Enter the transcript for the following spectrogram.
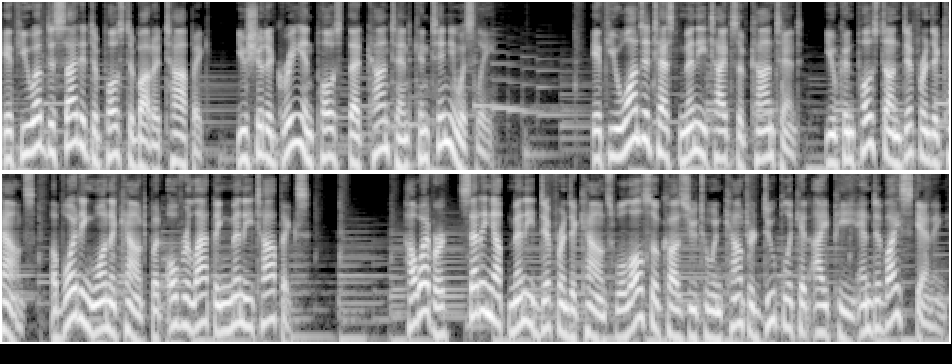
If you have decided to post about a topic, you should agree and post that content continuously. If you want to test many types of content, you can post on different accounts, avoiding one account but overlapping many topics. However, setting up many different accounts will also cause you to encounter duplicate IP and device scanning.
